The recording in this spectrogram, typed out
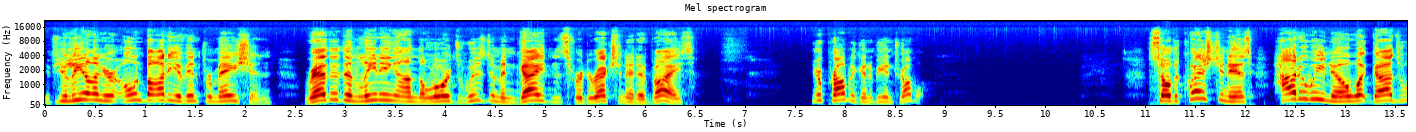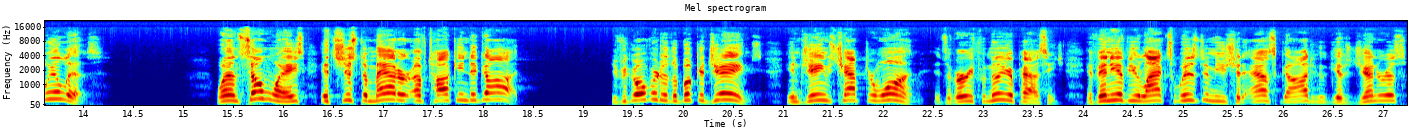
if you lean on your own body of information, rather than leaning on the Lord's wisdom and guidance for direction and advice, you're probably going to be in trouble. So the question is how do we know what God's will is? Well, in some ways, it's just a matter of talking to God. If you go over to the book of James, in James chapter 1, it's a very familiar passage. If any of you lacks wisdom, you should ask God, who gives generous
